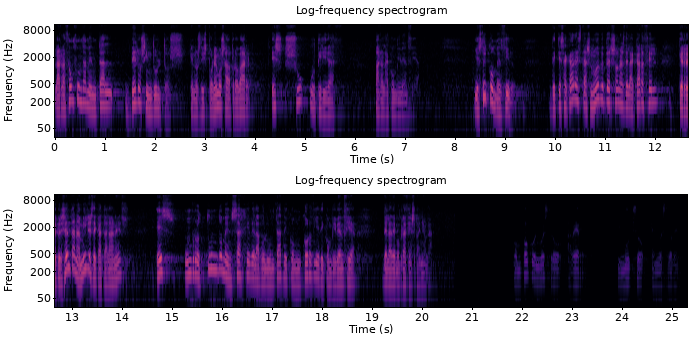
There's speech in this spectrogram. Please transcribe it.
La razón fundamental de los indultos que nos disponemos a aprobar es su utilidad para la convivencia. Y estoy convencido de que sacar a estas nueve personas de la cárcel, que representan a miles de catalanes, es un rotundo mensaje de la voluntad de concordia y de convivencia de la democracia española. Con poco en nuestro haber y mucho en nuestro debe.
